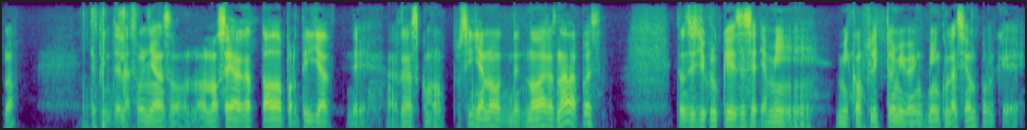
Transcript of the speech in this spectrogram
¿no? Te pinte las uñas o no, no sé, haga todo por ti, ya de, hagas como, pues sí, ya no, no hagas nada, pues. Entonces yo creo que ese sería mi, mi conflicto y mi vinculación porque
